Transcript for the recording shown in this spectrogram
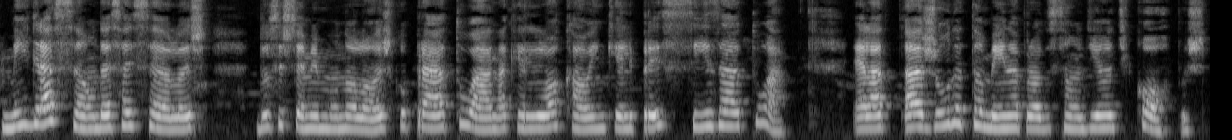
migração dessas células do sistema imunológico para atuar naquele local em que ele precisa atuar. Ela ajuda também na produção de anticorpos.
